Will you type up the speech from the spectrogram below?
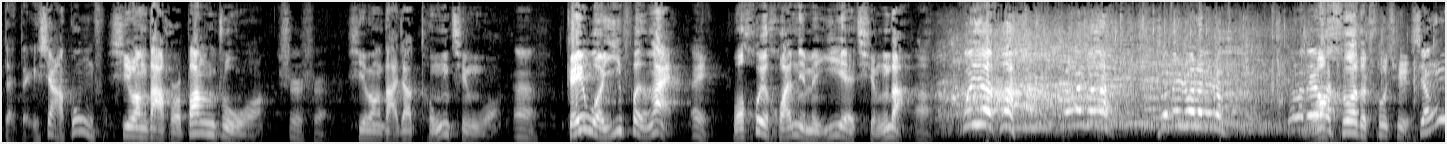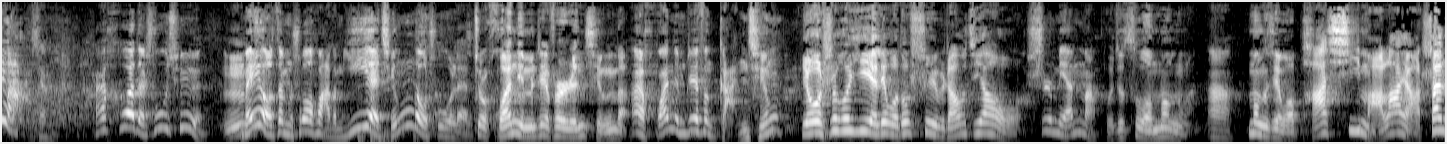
得得下功夫。希望大伙儿帮助我，是是，希望大家同情我，嗯，给我一份爱，哎我会还你们一夜情的。啊，哎呀喝，行了行了，我别说了别说了，行了别说了，我喝得出去，行了行了，还喝得出去呢？嗯。没有这么说话，怎么一夜情都出来了？就是还你们这份人情的。哎，还你们这份感情，有时候夜里我都睡不着觉啊，失眠嘛。我就做梦了，啊，梦见我爬喜马拉雅山，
